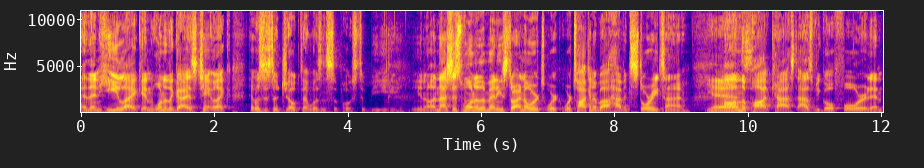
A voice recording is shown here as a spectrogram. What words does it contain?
and then he like and one of the guys changed like it was just a joke that wasn't supposed to be, you know. And that's just one of the many stories. I know we're we're we're talking about having story time Yes. on the podcast as we go forward and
